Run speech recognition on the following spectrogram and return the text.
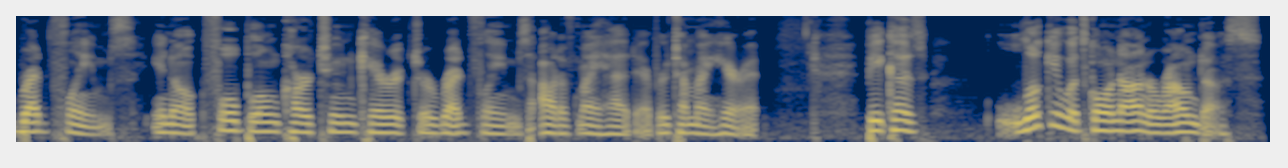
red flames, you know, full blown cartoon character red flames out of my head every time I hear it. Because look at what's going on around us.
